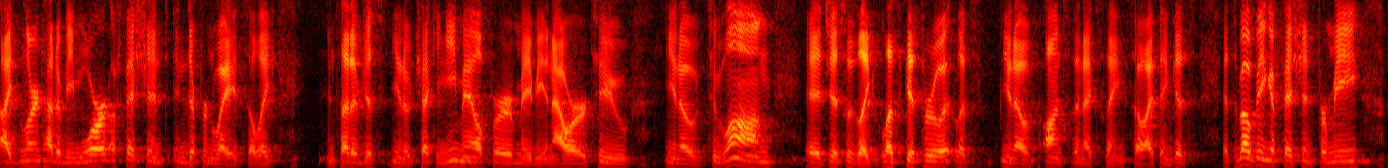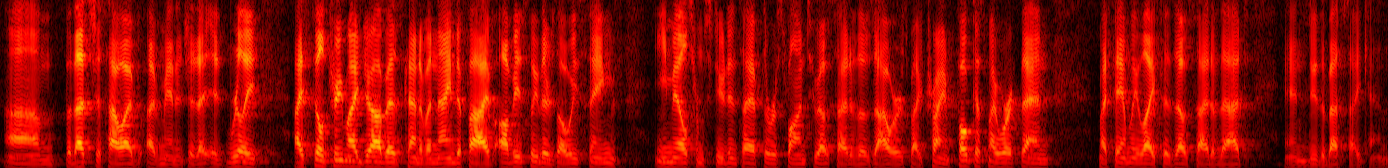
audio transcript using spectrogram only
I learned how to be more efficient in different ways. So like instead of just, you know, checking email for maybe an hour or two, you know, too long, it just was like, let's get through it. Let's, you know, on to the next thing. So I think it's, it's about being efficient for me, um, but that's just how I've, I've managed it. It really, I still treat my job as kind of a nine to five. Obviously, there's always things, emails from students I have to respond to outside of those hours, but I try and focus my work then. My family life is outside of that and do the best I can.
